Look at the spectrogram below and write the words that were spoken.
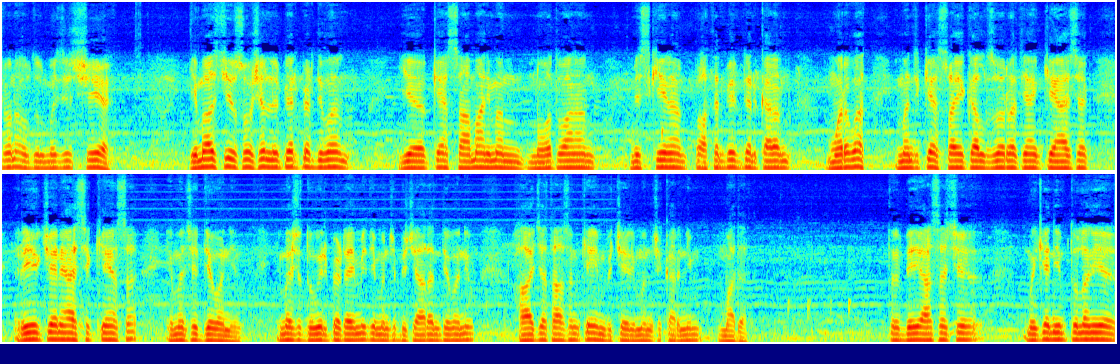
عبد المجید شیخ یم سوشل ویلفیئر پہ دان یہ کی سامان ان نوتوان مسکین پتھن پہ کران مروت ان کی سائیکل ضرورت یا کی ریگ چین کی سا ان دان یم۔ دور پہ آمت ان بچارن دان حاجت آسان کی بچار ان کر مدد۔ تو بیٚیہِ ہسا چھِ وٕنکٮ۪ن یِم تُلان یہِ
